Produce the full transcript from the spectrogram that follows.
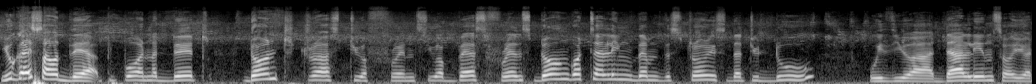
you guys out there, people on a date, don't trust your friends, your best friends. Don't go telling them the stories that you do with your darlings or your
